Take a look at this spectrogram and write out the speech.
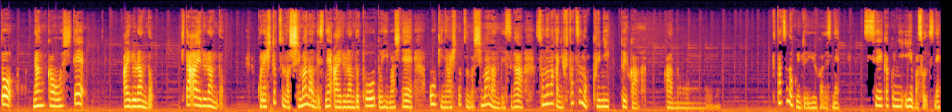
と南下をして、アイルランド、北アイルランド。これ一つの島なんですね。アイルランド島と言いまして、大きな一つの島なんですが、その中に二つの国というか、あのー、二つの国というかですね、正確に言えばそうですね。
